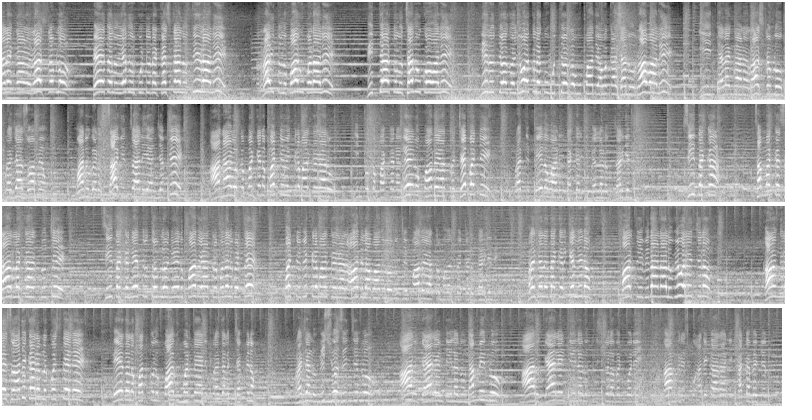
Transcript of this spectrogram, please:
తెలంగాణ రాష్ట్రంలో పేదలు ఎదుర్కొంటున్న కష్టాలు తీరాలి రైతులు బాగుపడాలి విద్యార్థులు చదువుకోవాలి నిరుద్యోగ యువకులకు ఉద్యోగ ఉపాధి అవకాశాలు రావాలి. ఈ తెలంగాణ రాష్ట్రంలో ప్రజాస్వామ్యం మనుగడ సాగించాలి అని చెప్పి ఆనాడు ఒక పక్కన పట్టి విక్రమార్క గారు ఇంకొక పక్కన నేను పాదయాత్ర చేపట్టి ప్రతి పేదవాడి దగ్గరికి వెళ్ళడం జరిగింది. సీతక్క సమ్మక్క సార్లక్క నుంచి సీతక్క నేతృత్వంలో నేను పాదయాత్ర మొదలు పెడితే పట్టి విక్రమార్క గారు ఆదిలాబాద్లో నుంచి పాదయాత్ర మొదలు పెట్టడం జరిగింది. ప్రజల దగ్గరికి వెళ్ళినాం పార్టీ విధానాలు వివరించడం కాంగ్రెస్ అధికారంలోకి వస్తేనే పేదల బతుకులు బాగుపడతాయని ప్రజలకు చెప్పినాం. ప్రజలు విశ్వసించిండ్రు ఆరు గ్యారెంటీలను నమ్మిండ్రు ఆరు గ్యారెంటీలను దృష్టిలో పెట్టుకొని కాంగ్రెస్కు అధికారాన్ని కట్టబెట్టేందుకు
